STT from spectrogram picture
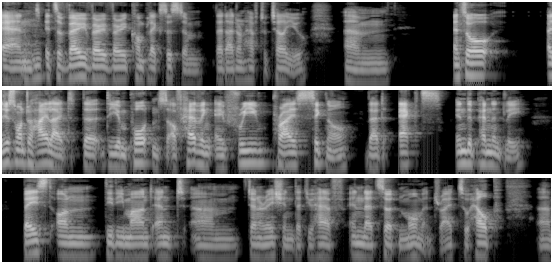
and mm-hmm. it's a very very very complex system that I don't have to tell you. Um, and so I just want to highlight the the importance of having a free price signal that acts independently based on the demand and um, generation that you have in that certain moment, right? To help uh,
